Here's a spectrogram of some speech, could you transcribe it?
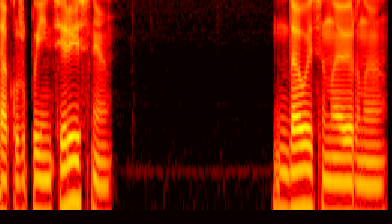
Так уже поинтереснее. Давайте, наверное...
